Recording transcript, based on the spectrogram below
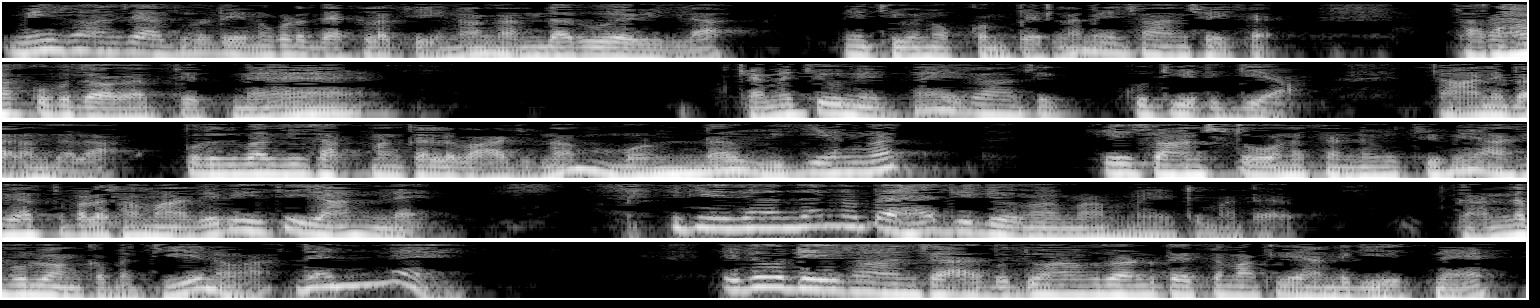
මේ ශාංශය ඇතුළට එනකොට දැකලා තියෙනවා ගන්දරුව ඇවිල්ලා මේ ජීවන ඔක්කොම පෙරලා මේ ශාංශයක තරහක් උපදවාගත්තෙත් නැහැ. කැමැති උනේත් නැහැ. ඒ ශාංශي කුටියට ගියා. ඥානෙ බරඳලා පුරුදුබන්දි සක්මන් කරලා වාඩි වුණා මොන විදියෙන්වත් ඒ ශාංශට ඕන කරන විදිහ මේ අරියත් බල සමාධියේ ඒක යන්නේ නැහැ. ඉතින් ඒ දැන දන්න පැහැදිලිව මම මේක මට ගන්න පුළුවන්කම තියෙනවා දැන් නැහැ. එතකොට ඒ ශාංශය බුදුහාමුදුරන්ට පෙත්තමක් ලියන්න ගියෙත් නැහැ.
